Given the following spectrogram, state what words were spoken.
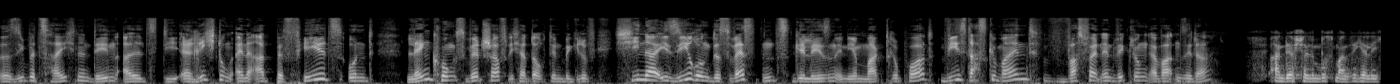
Äh, Sie bezeichnen den als die Errichtung einer Art Befehls- und Lenkungswirtschaft. Ich hatte auch den Begriff Chinaisierung des Westens gelesen in Ihrem Marktreport. Wie ist das gemeint? Was für eine Entwicklung erwarten Sie da? An der Stelle muss man sicherlich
